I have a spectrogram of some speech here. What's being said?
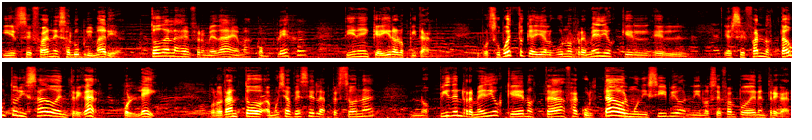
y el CEFAM es salud primaria. Todas las enfermedades más complejas tienen que ir al hospital. Y por supuesto que hay algunos remedios que el el CEFAR no está autorizado a entregar por ley. Por lo tanto, muchas veces las personas nos piden remedios que no está facultado el municipio ni los CEFAN poder entregar.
